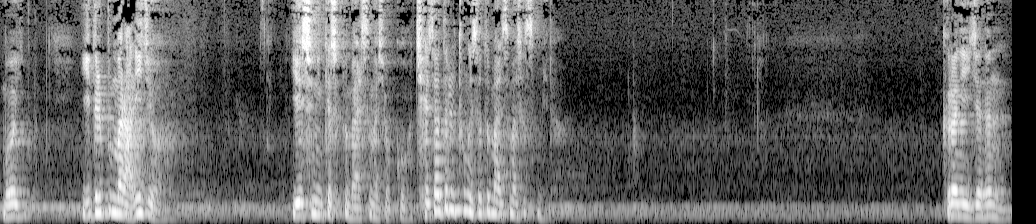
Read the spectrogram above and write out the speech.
뭐 이들뿐만 아니죠. 예수님께서도 말씀하셨고 제자들을 통해서도 말씀하셨습니다. 그러니 이제는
